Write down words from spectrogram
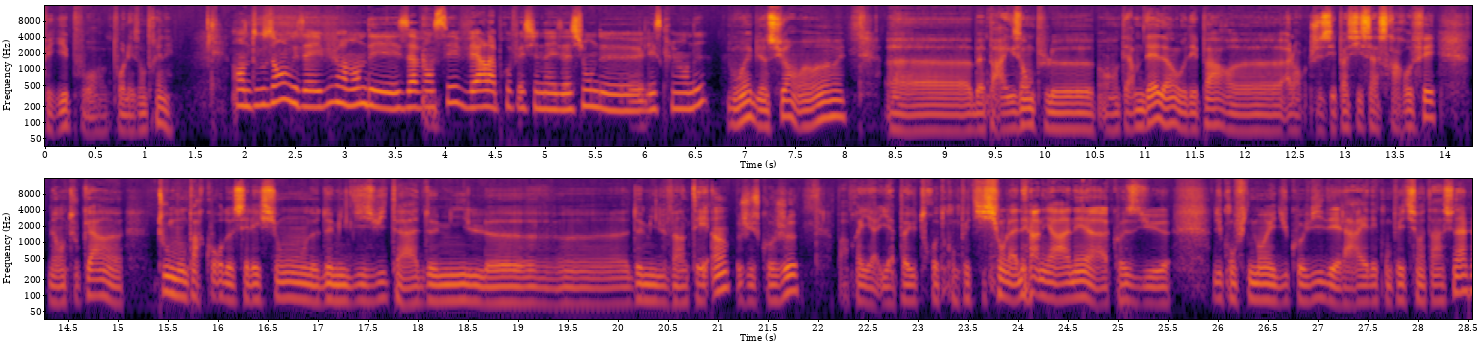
payé pour pour les entraîner. En 12 ans, vous avez vu vraiment des avancées vers la professionnalisation de l'escrimandie oui, bien sûr. Euh, ben, par exemple, euh, en termes d'aide, hein, au départ, euh, alors je ne sais pas si ça sera refait, mais en tout cas, tout mon parcours de sélection de 2018 à 2021 jusqu'au jeu. après, il n'y a, pas eu trop de compétitions la dernière année à cause du, du confinement et du Covid et l'arrêt des compétitions internationales.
